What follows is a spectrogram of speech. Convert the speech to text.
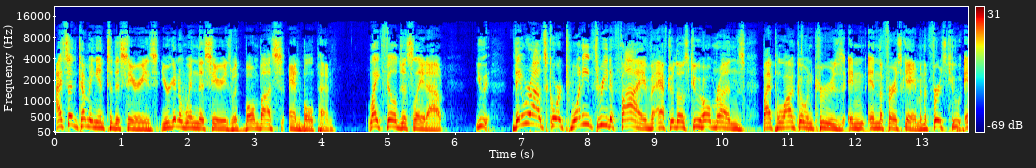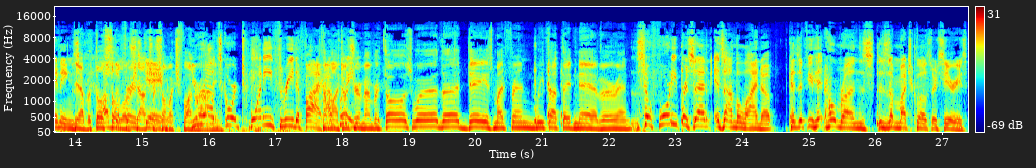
I said coming into the series, you're going to win this series with Bombas and bullpen. Like Phil just laid out. You They were outscored 23 to 5 after those two home runs by Polanco and Cruz in, in the first game, in the first two innings. Yeah, but those solo shots are so much fun, You were Rodney. outscored 23 to 5. Come I'm on, don't you remember? Those were the days, my friend. We thought they'd never end. So 40% is on the lineup because if you hit home runs, this is a much closer series.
